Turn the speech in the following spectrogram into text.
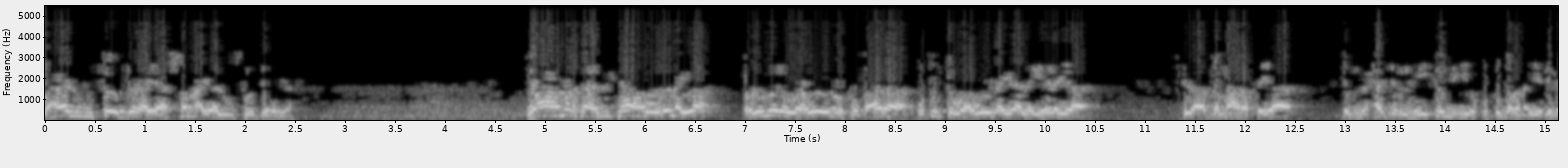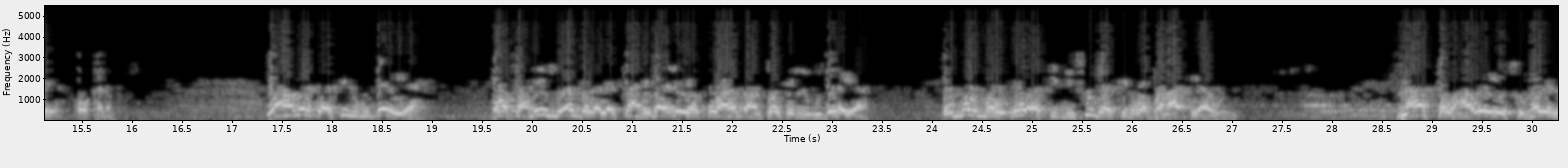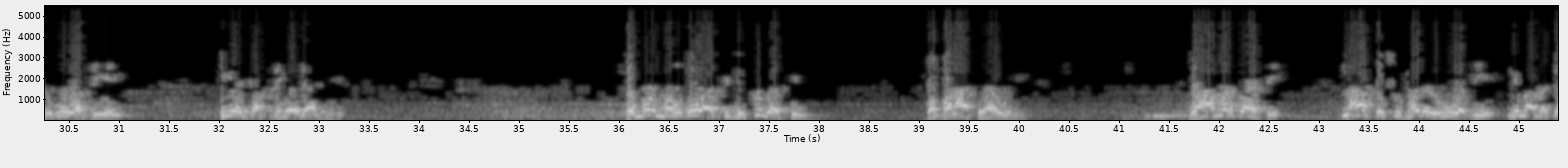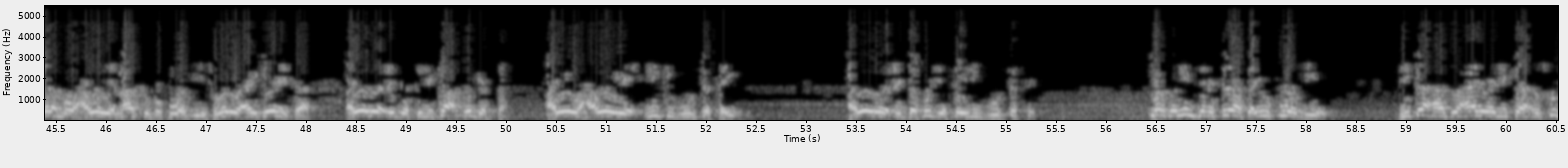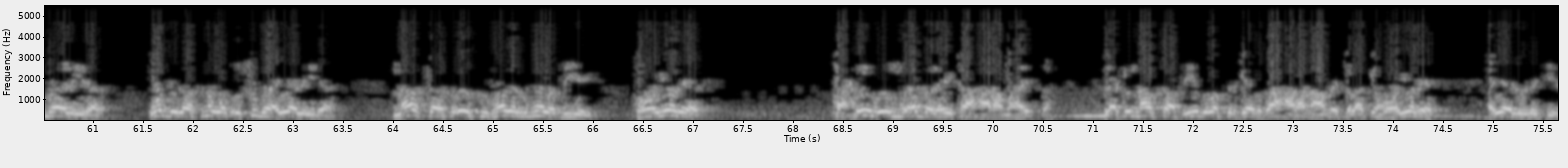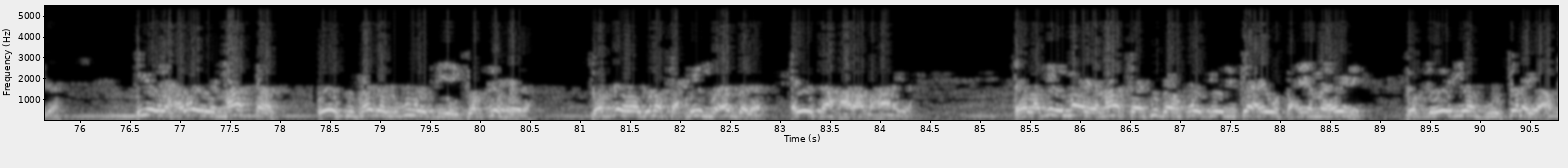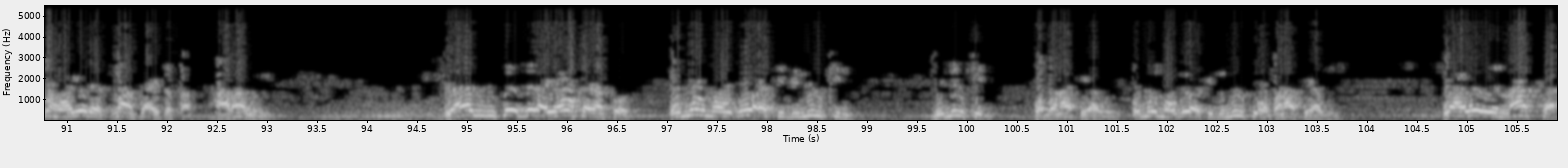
waxaa lagu soo derayaa shan ayaa lagu soo derayaa. Waxaa markaasi soo aruurinaya culimmada waaweyn oo fuqahada kutubta waaweyn ayaa laga helayaa. Sida hadda maaragtay ibnu xajar alhaytami iyo kutub badan ayay dhigaya oo kale. Waxaa markaasi lagu derayaa oo taxriim mu'abada la iska xarimaa leeyahay kuwaan hadda aan soo sheegin lagu darayaa umulmawduu'ati bishubhatin wa banaatiha weye naasta waxaa weeye shubhada lagu wadiyey iyo gabdhaheedaa la yidhi umulmawduu'ati bishubhatin wa banaatiha weye waxaa markaasi naasta shubhada lagu wadiyey nimaa masalanba waxaa weeye naas shubha ku wadiyey. Shubhada waxay keenaysaa ayadoo ciddatu nikaax ku jirta ayay waxaa weeye ninkii guursatay ayadoo ciddo ku jirtay nin guursatay marka ninkina sidaas ayuu ku wadiyey. Nikaaxaas waxaa layihaha nikaaxu shubha la yidhahda wadigaasna wad-u shubha ayaa la yidhaha naaskaas oo shubhada lagu wadiyey hooyadeed taxriim oo mu'abad ahay kaa xaaraamahaysa laakiin naaskaas iyadu laftirkeedu kaa xaaraan ahamaysa laakiin hooyadeed ayaa loola jeedaa. Iyo waxa weeye naaskaas oo shubhada lagu wadiyey gabdhaheeda gabdhaheeduna taxriim mu'abada ayay kaa xaaraam ahaanayaan. Ee la dhihi maayo naaskaan shubhaan ku wadiye nikaaxay u saxiix mahayne gabdhaheed yaan guursanaya amba hooyadeed ma ansaxayso taas xaaraan weeye waxaa lagu soo deraya oo kalantood umulmawduu'ati bimulkin bimilkin wa banaatiha weye umulmawduu'ati bimulkin wa weye waxa weeye naaska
